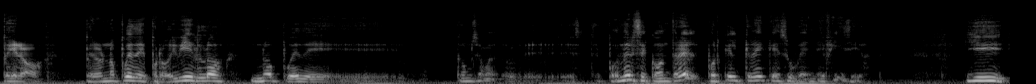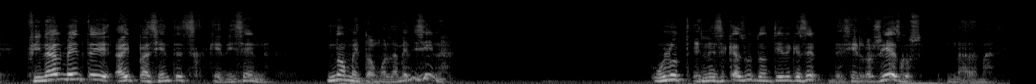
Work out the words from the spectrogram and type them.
Pero, pero no puede prohibirlo, no puede, ¿cómo se llama? Este, ponerse contra él, porque él cree que es su beneficio. Y finalmente hay pacientes que dicen, no me tomo la medicina. Uno, en ese caso, no tiene que ser decir los riesgos, nada más.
